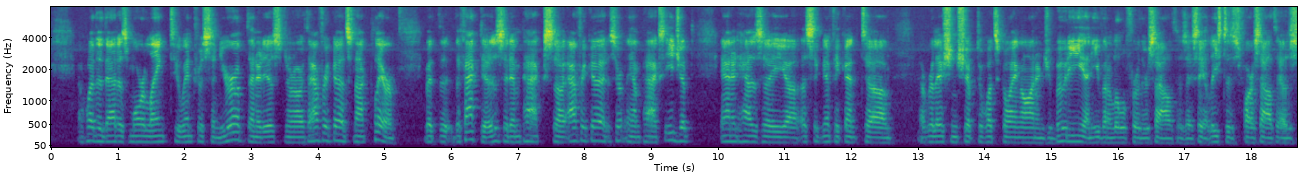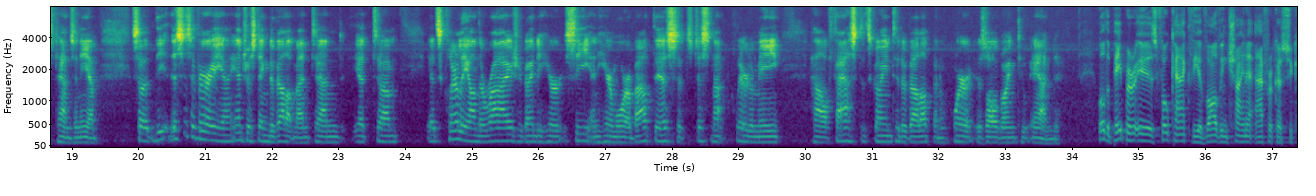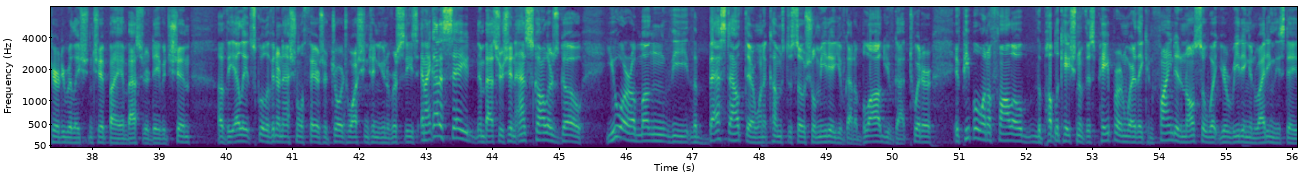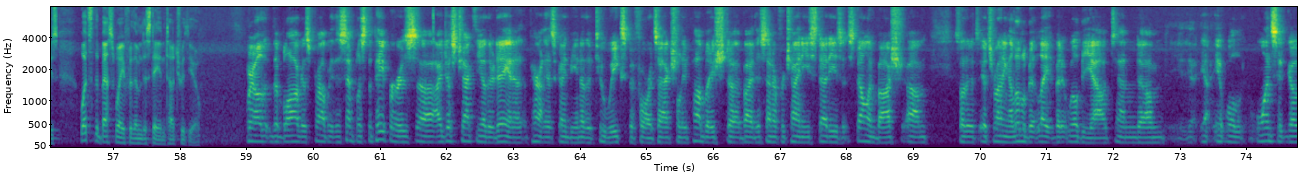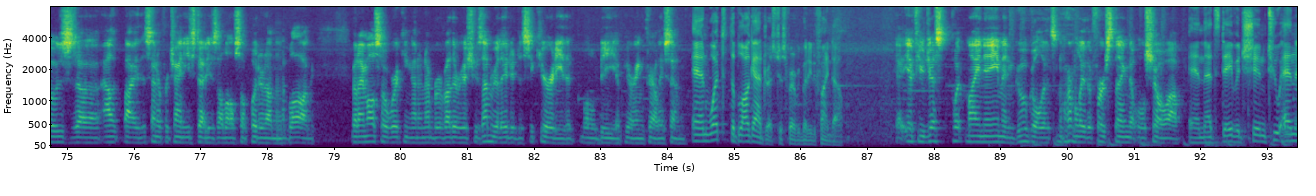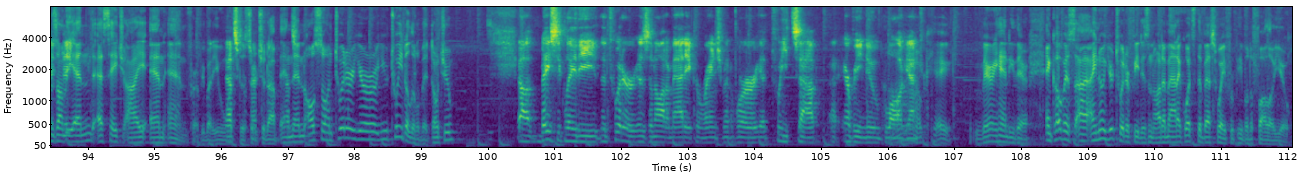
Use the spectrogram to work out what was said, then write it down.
Whether that is more linked to interests in Europe than it is to North Africa, it's not clear. But the, the fact is, it impacts uh, Africa, it certainly impacts Egypt, and it has a, uh, a significant um, relationship to what's going on in Djibouti and even a little further south, as I say, at least as far south as Tanzania. So the, this is a very uh, interesting development, and it um, it's clearly on the rise. You're going to hear, see, and hear more about this. It's just not clear to me how fast it's going to develop and where it is all going to end. Well, the paper is FOCAC, The Evolving China Africa Security Relationship by Ambassador David Shinn of the Elliott School of International Affairs at George Washington Universities. And I got to say, Ambassador Shinn, as scholars go, you are among the, the best out there when it comes to social media. You've got a blog, you've got Twitter. If people want to follow the publication of this paper and where they can find it, and also what you're reading and writing these days, what's the best way for them to stay in touch with you? Well, the blog is probably the simplest. The paper is, uh, I just checked the other day, and apparently it's going to be another two weeks before it's actually published uh, by the Center for Chinese Studies at Stellenbosch. Um, so it's, it's running a little bit late, but it will be out, and um, it, it, will once it goes uh, out by the Center for Chinese Studies. I'll also put it on the blog. But I'm also working on a number of other issues unrelated to security that will be appearing fairly soon. And what's the blog address, just for everybody to find out? If you just put my name in Google, it's normally the first thing that will show up. And that's David Shinn, two N's on the end, S H I N N, for everybody who wants to search it up. And that's then also on Twitter, you you tweet a little bit, don't you? Uh, basically, the, the Twitter is an automatic arrangement where it tweets out uh, every new blog oh, entry. Okay, very handy there. And Cobus, I know your Twitter feed isn't automatic. What's the best way for people to follow you?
